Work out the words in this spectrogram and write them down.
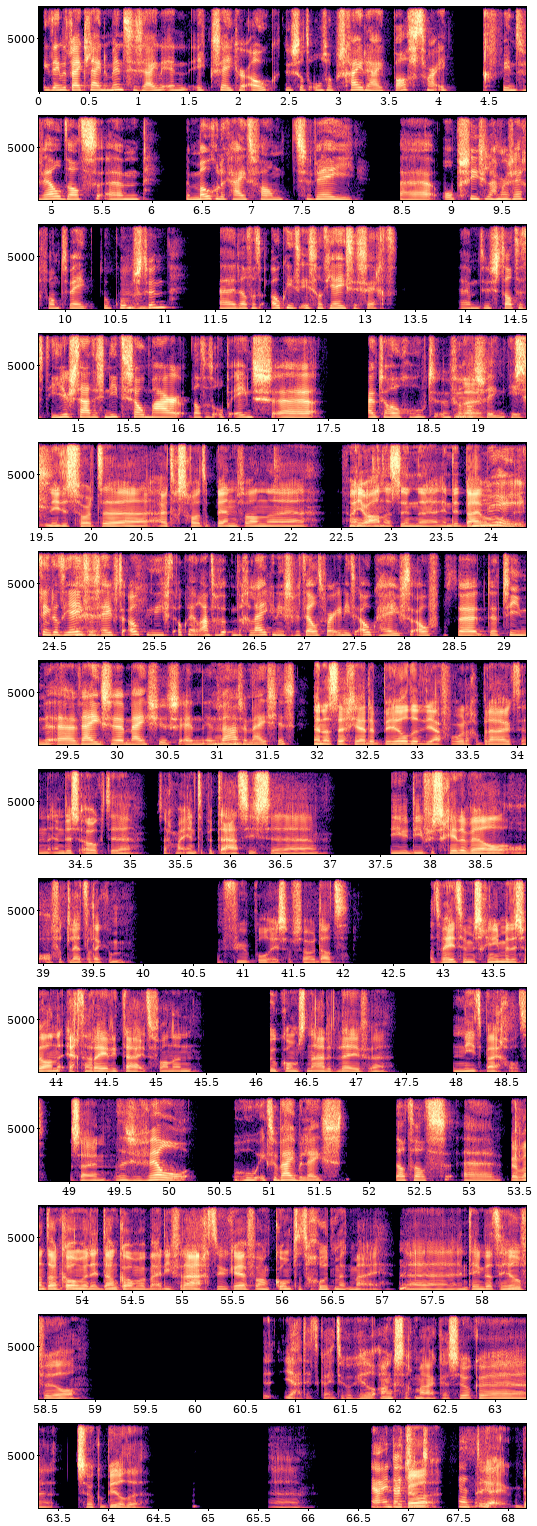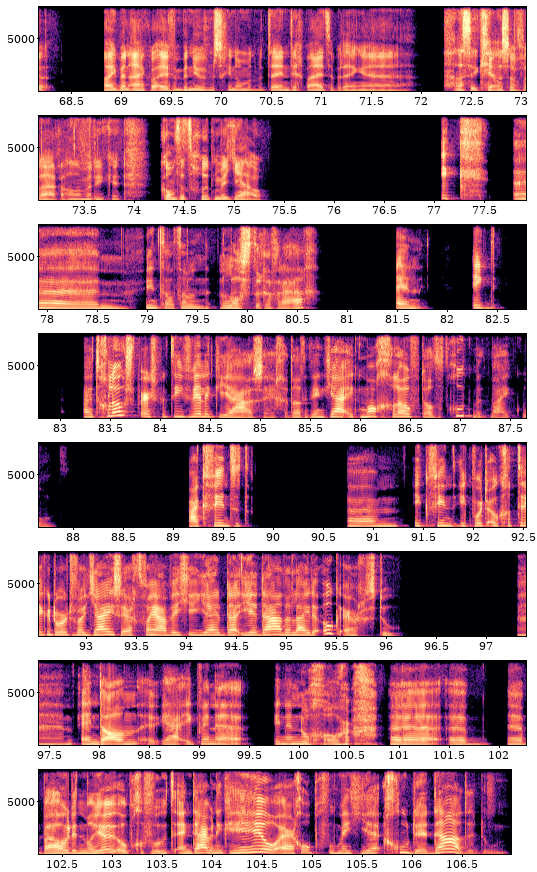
ik denk dat wij kleine mensen zijn en ik zeker ook, dus dat onze bescheidenheid past. Maar ik vind wel dat um, de mogelijkheid van twee uh, opties, laat maar zeggen, van twee toekomsten, mm -hmm. uh, dat het ook iets is wat Jezus zegt. dus dat het hier staat is niet zomaar dat het opeens uh, uit de hoge hoed een verrassing nee, is. Niet een soort uitgeschoten pen van van Johannes in, uh, in dit Bijbel. Nee, ik denk dat Jezus heeft ook, die heeft ook een aantal gelijkenissen verteld waarin hij het ook heeft over de, de tien uh, wijze meisjes en, en mm -hmm. meisjes. En dan zeg jij de beelden die daarvoor worden gebruikt en, en dus ook de zeg maar, interpretaties uh, die, die verschillen wel. Of het letterlijk een, een vuurpoel is of zo, dat, dat weten we misschien niet. Maar het is wel een, echt een realiteit van een toekomst na dit leven niet bij God. Zijn... Dat is wel hoe ik de Bijbel lees dat dat. Uh... Ja, want dan komen, we, dan komen we bij die vraag natuurlijk, hè, van komt het goed met mij? Uh, en ik denk dat heel veel. Ja, dit kan je natuurlijk ook heel angstig maken, zulke, zulke beelden. Uh, ja, en dat je. Wel, ja, ja, ik ben, maar ik ben eigenlijk wel even benieuwd, misschien om het meteen dichtbij te brengen. Als ik jou zou vragen, Annemarieke, komt het goed met jou? Ik ehm, vind dat een lastige vraag. En ik, uit geloofsperspectief wil ik ja zeggen. Dat ik denk, ja, ik mag geloven dat het goed met mij komt. Maar ik vind het. Um, ik, vind, ik word ook getriggerd door wat jij zegt. Van ja, weet je, jij, je daden leiden ook ergens toe. Um, en dan, ja, ik ben uh, in een nogal uh, behoudend milieu opgevoed. En daar ben ik heel erg opgevoed met je goede daden doen.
